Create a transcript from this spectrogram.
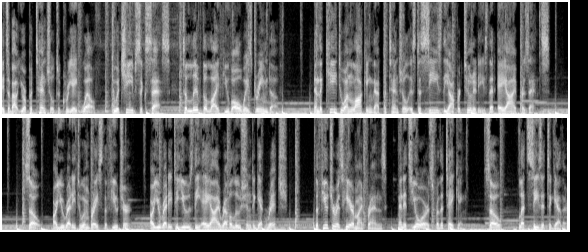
It's about your potential to create wealth, to achieve success, to live the life you've always dreamed of. And the key to unlocking that potential is to seize the opportunities that AI presents. So, are you ready to embrace the future? Are you ready to use the AI revolution to get rich? The future is here, my friends, and it's yours for the taking. So, let's seize it together.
